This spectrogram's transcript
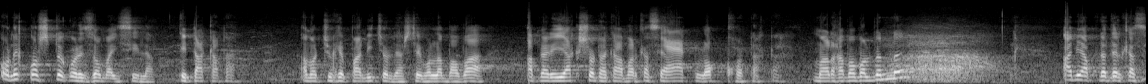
অনেক কষ্ট করে জমাইছিলাম এই টাকাটা। আমার চোখে পানি চলে আসছে। বললাম, বাবা, আপনার এই একশো টাকা আমার কাছে এক লক্ষ টাকা। মার হাবা বলবেন না? আমি আপনাদের কাছে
